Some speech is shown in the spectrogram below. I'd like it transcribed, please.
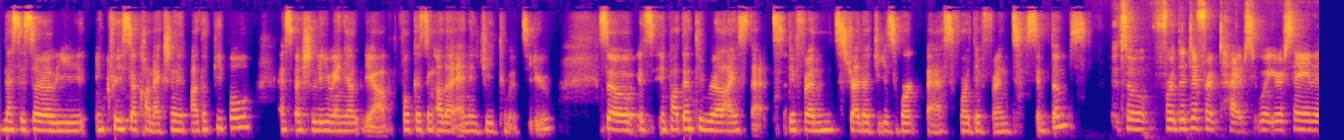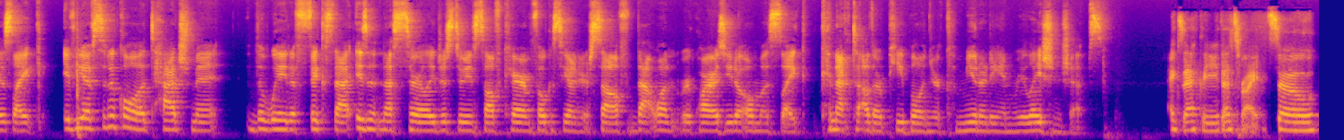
necessarily increase your connection with other people, especially when you're, you're focusing other energy towards you. So it's important to realize that different strategies work best for different symptoms. So for the different types, what you're saying is like if you have cynical attachment, the way to fix that isn't necessarily just doing self-care and focusing on yourself. That one requires you to almost like connect to other people in your community and relationships. Exactly, that's right. So,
